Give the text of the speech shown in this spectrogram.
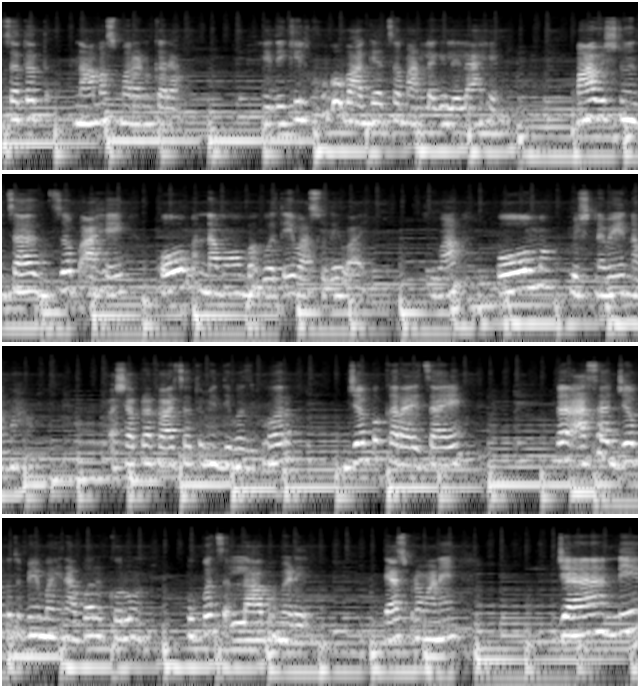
सतत नामस्मरण करा. हे देखील खूप भाग्याचं मानलं गेलेलं आहे. महाविष्णूंचा जप आहे ओम नमो भगवते वासुदेवाय किंवा ओम विष्णवे नमः. अशा प्रकारचा तुम्ही दिवसभर जप करायचा आहे तर असा जप तुम्ही महिनाभर करून खूपच लाभ मिळेल. त्याचप्रमाणे ज्यांनी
